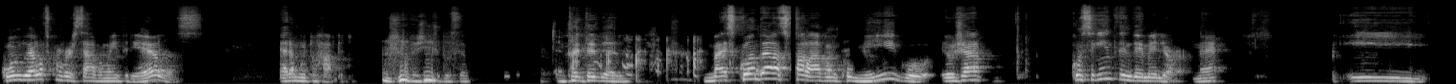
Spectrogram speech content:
quando elas conversavam entre elas, era muito rápido. Gente do céu. Não tô entendendo. Mas quando elas falavam comigo, eu já conseguia entender melhor, né? E,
